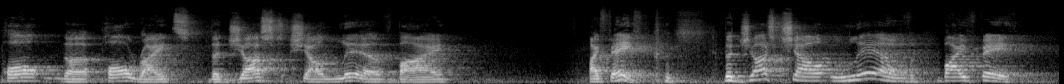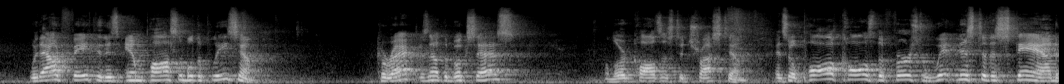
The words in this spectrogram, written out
Paul, the, Paul writes, the just shall live by, by faith. the just shall live by faith. Without faith, it is impossible to please Him. Correct? Isn't that what the book says? The Lord calls us to trust Him. And so Paul calls the first witness to the stand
